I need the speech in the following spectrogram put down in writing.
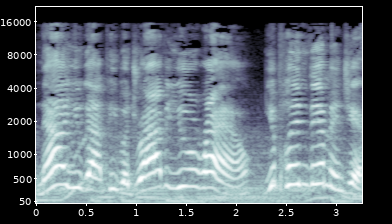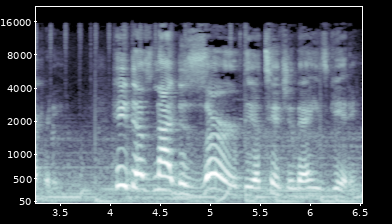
Now you got people driving you around, you're putting them in jeopardy. He does not deserve the attention that he's getting.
